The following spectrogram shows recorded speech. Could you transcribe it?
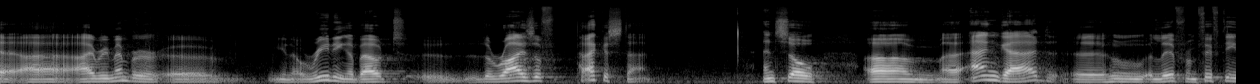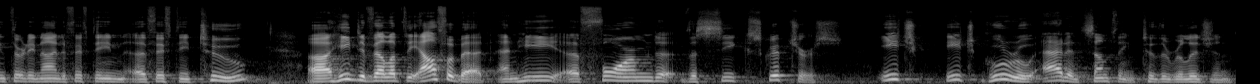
uh, I remember uh, you know, reading about uh, the rise of Pakistan. And so um, uh, Angad, who lived from 1539 to 1552, uh, he developed the alphabet and he formed the Sikh scriptures. Each, each guru added something to the religion.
